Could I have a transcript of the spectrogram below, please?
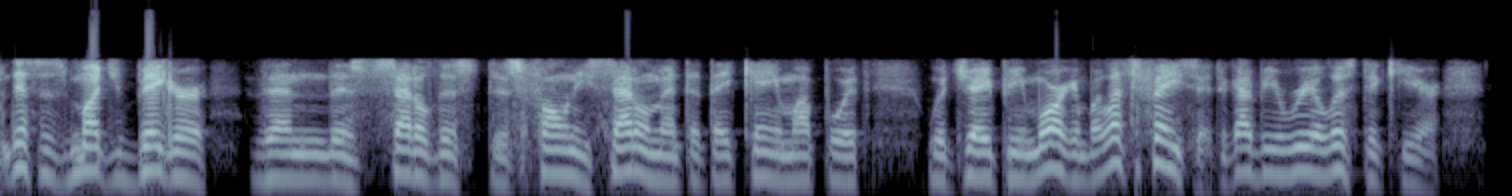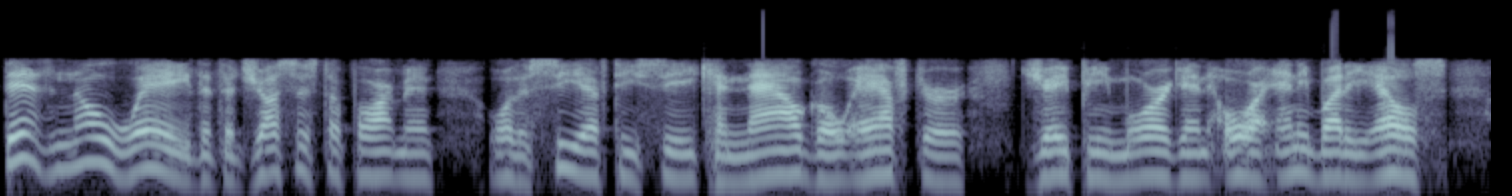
this is much bigger than this settle this this phony settlement that they came up with with JP Morgan. But let's face it, we got to be realistic here. There's no way that the Justice Department or the CFTC can now go after JP Morgan or anybody else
